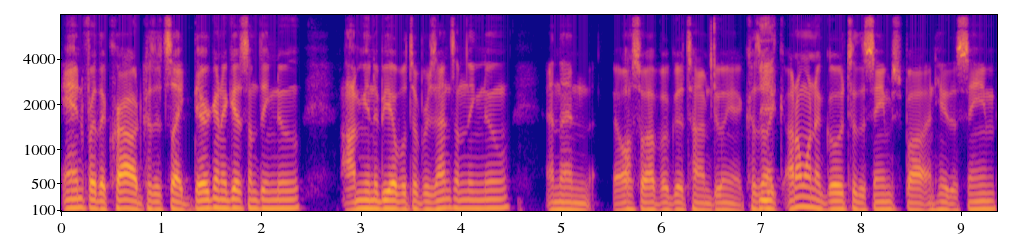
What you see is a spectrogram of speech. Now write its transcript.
and for the crowd because it's like they're gonna get something new. I'm gonna be able to present something new, and then also have a good time doing it. Because Ye- like I don't want to go to the same spot and hear the same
